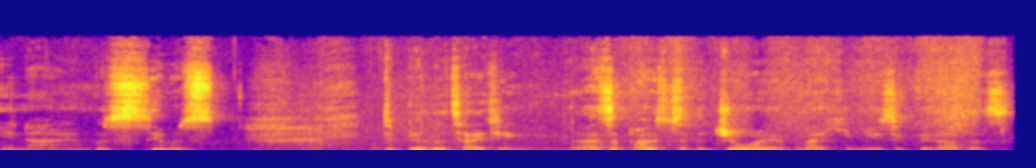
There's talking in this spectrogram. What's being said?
you know, it was it was debilitating as opposed to the joy of making music with others.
